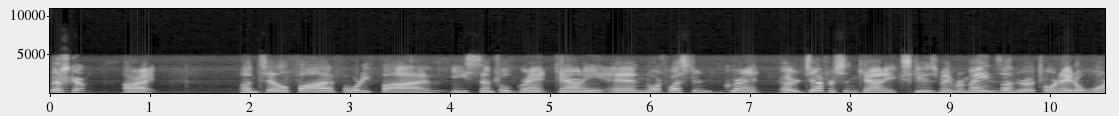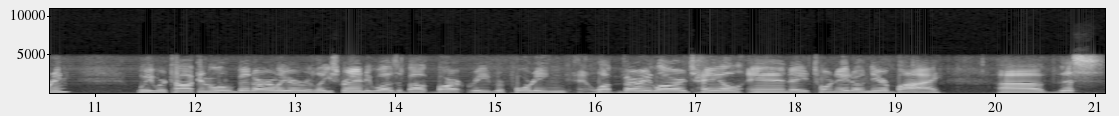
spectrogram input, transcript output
Let's go. All right. Until 5:45, East Central Grant County and Northwestern Grant or Jefferson County, excuse me, remains under a tornado warning. We were talking a little bit earlier, at least Randy was, about Bart Reed reporting very large hail and a tornado nearby. Uh, this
